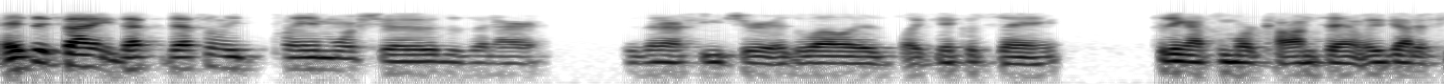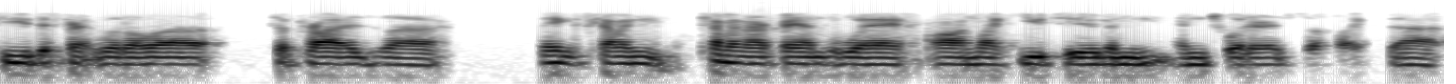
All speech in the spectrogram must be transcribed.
it's exciting. Def- definitely playing more shows is in our is in our future, as well as like Nick was saying, putting out some more content. We've got a few different little uh, surprise uh, things coming coming our fans away on like YouTube and, and Twitter and stuff like that.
